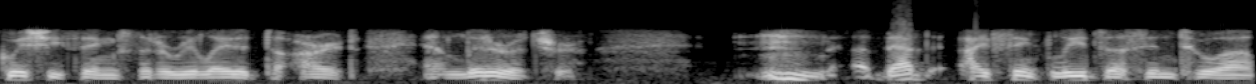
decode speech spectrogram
squishy things that are related to art and literature that I think leads us into a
